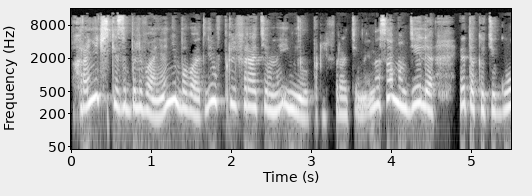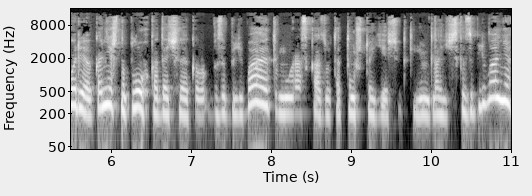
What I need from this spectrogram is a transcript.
Хронические заболевания, они бывают лимфопролиферативные и миопролиферативные. На самом деле эта категория, конечно, плохо, когда человек заболевает, ему рассказывают о том, что есть все-таки гематологическое заболевание,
